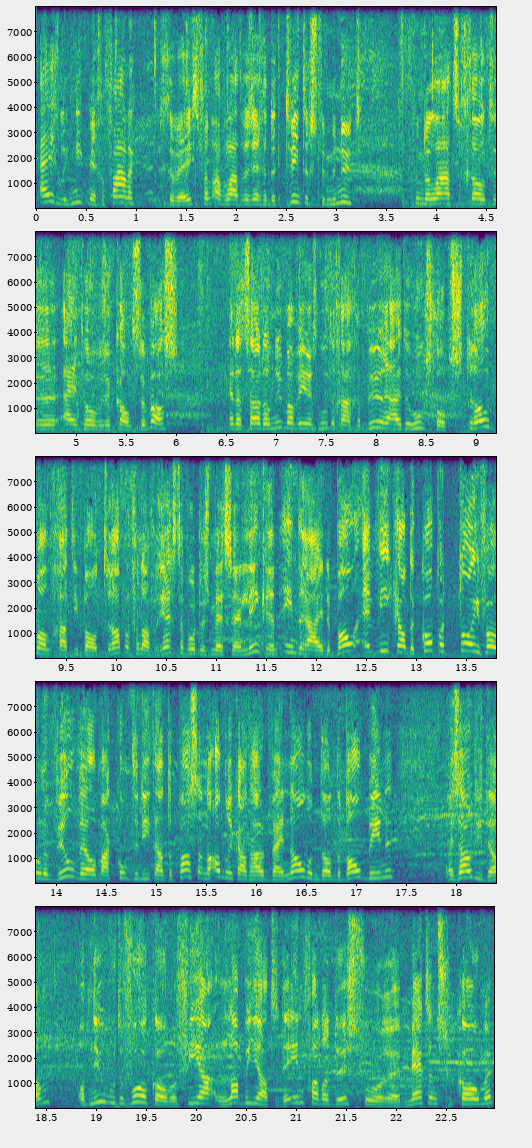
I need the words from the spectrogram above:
eigenlijk niet meer gevaarlijk geweest vanaf, laten we zeggen, de 20ste minuut. Toen de laatste grote Eindhovense kans er was. En dat zou dan nu maar weer eens moeten gaan gebeuren uit de hoekschop. Strootman gaat die bal trappen. Vanaf rechts wordt dus met zijn linker een indraaiende bal. En wie kan de koppen? Toivonen wil wel, maar komt er niet aan te pas. Aan de andere kant houdt Wijnaldum dan de bal binnen. En zou die dan opnieuw moeten voorkomen via Labiat. De invaller dus voor Mertens gekomen.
